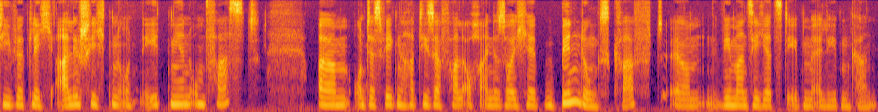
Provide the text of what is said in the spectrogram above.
die wirklich alle Schichten und Ethnien umfasst Ähm, und deswegen hat dieser Fall auch eine solche Bindungskraft, wie man sie jetzt eben erleben kann.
